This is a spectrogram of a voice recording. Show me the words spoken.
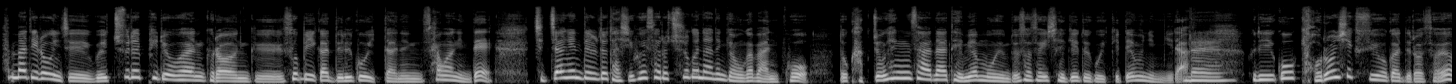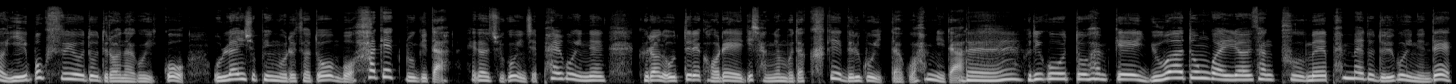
한마디로 이제 외출에 필요한 그런 그 소비가 늘고 있다는 상황인데 직장인들도 다시 회사로 출 근하는 경우가 많고 또 각종 행사나 대면 모임도 서서히 재개되고 있기 때문입니다. 네. 그리고 결혼식 수요가 늘어서요. 예복 수요도 늘어나고 있고 온라인 쇼핑몰에서도 뭐 하객 룩이다 해가지고 이제 팔고 있는 그런 옷들의 거래액이 작년보다 크게 늘고 있다고 합니다. 네. 그리고 또 함께 유아동 관련 상품의 판매도 늘고 있는데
